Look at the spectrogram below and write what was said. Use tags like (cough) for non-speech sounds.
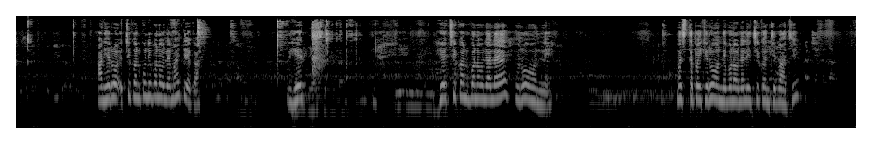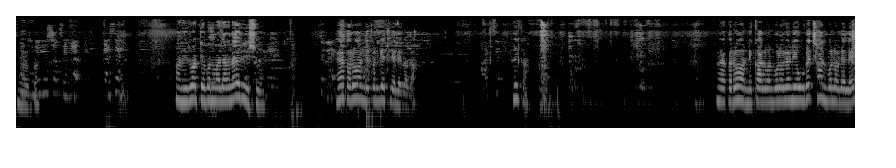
आणि हे रो चिकन कुणी बनवलंय माहितीये का? हे हे चिकन बनवलेलं आहे रोहनने. मस्तपैकी रोहनने बनवलेली चिकनची भाजी. आणि रोट्या बनवायला लागलाय रिशू. हे का रोहनने पण घेतलेले बघा. हे का? हे का रोहनने कालवण बनवलं आणि एवढं छान बनवलेलं आहे.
